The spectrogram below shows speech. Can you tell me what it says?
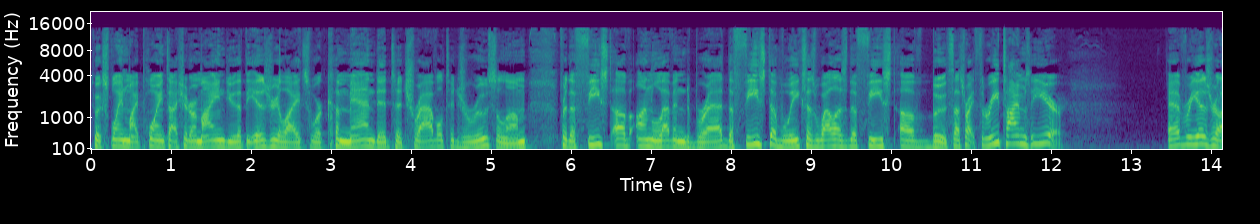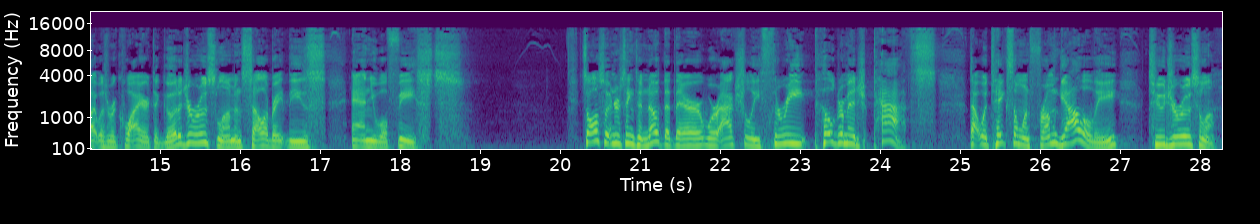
To explain my point, I should remind you that the Israelites were commanded to travel to Jerusalem for the Feast of Unleavened Bread, the Feast of Weeks, as well as the Feast of Booths. That's right, three times a year. Every Israelite was required to go to Jerusalem and celebrate these annual feasts. It's also interesting to note that there were actually three pilgrimage paths that would take someone from Galilee to Jerusalem.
